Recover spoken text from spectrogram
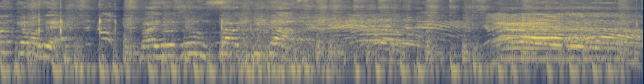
o que é, Mas hoje um sabe que dá. Yeah!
